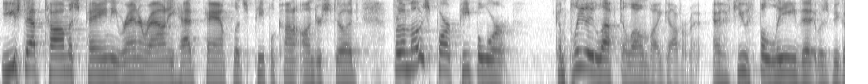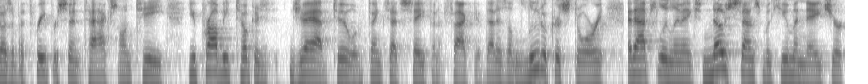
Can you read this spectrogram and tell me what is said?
you used to have Thomas Paine. He ran around, he had pamphlets. People kind of understood. For the most part, people were completely left alone by government. And if you believe that it was because of a 3% tax on tea, you probably took a jab too and thinks that's safe and effective. That is a ludicrous story. It absolutely makes no sense with human nature,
